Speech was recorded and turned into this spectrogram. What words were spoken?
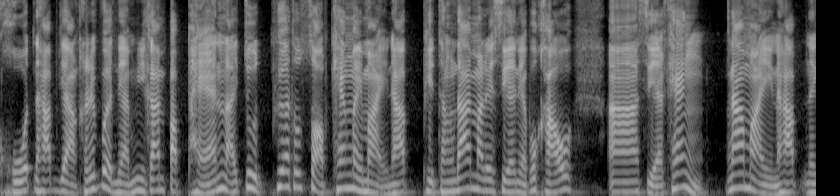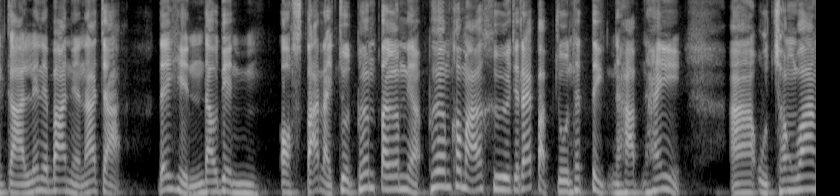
โค้ดนะครับอย่างคาริเวิร์ดเนี่ยมีการปรับแผนหลายจุดเพื่อทดสอบแข้งใหม่ๆนะครับผิดทางด้านมาเลเซียเนี่ยพวกเขาเสียแข้งหน้าใหม่นะครับในการเล่นในบ้านเนี่ยน่าจะได้เห็นดาวเด่นออกสตาร์ทหลายจุดเพิ่มเติมเนี่ยเพิ่มเข้ามาก็คือจะได้ปรับจูนแทคติกนะครับให้อุดช่องว่าง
